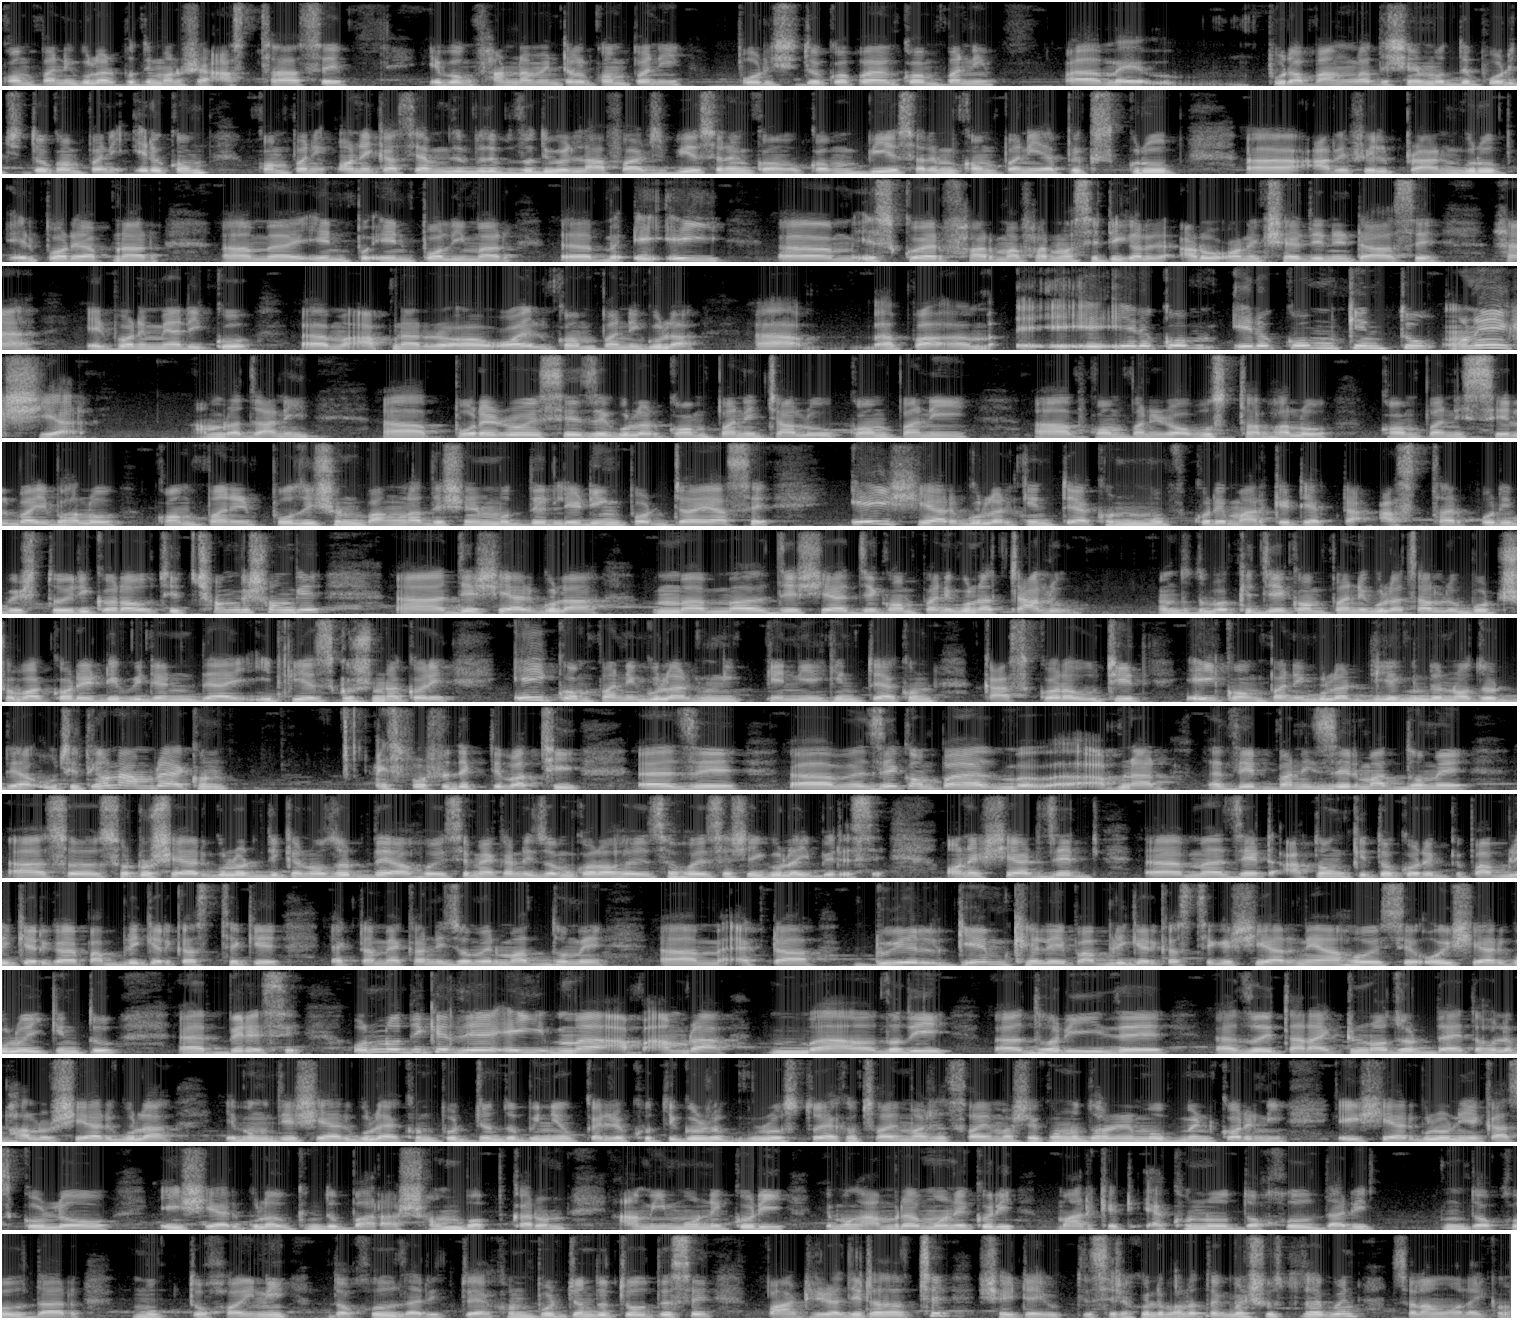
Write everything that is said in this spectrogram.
কোম্পানিগুলোর প্রতি মানুষের আস্থা আছে এবং ফান্ডামেন্টাল কোম্পানি পরিচিত কোম্পানি পুরা বাংলাদেশের মধ্যে পরিচিত কোম্পানি এরকম কোম্পানি অনেক আছে। আমি যদি বলি লাফার্স BSRM BSRM company Apex Group RFL Pran group এরপরে আপনার এন এন পলিমার এই স্কোয়ার ফার্মা ফার্মাসিউটিক্যালের আরও অনেক শ্যাডিনিটা আছে। হ্যাঁ এরপরে ম্যারিকো আপনার অয়েল কোম্পানিগুলা এরকম এরকম কিন্তু অনেক শেয়ার আমরা জানি পরে রয়েছে যেগুলোর কোম্পানি চালু কোম্পানি কোম্পানির অবস্থা ভালো কোম্পানির সেল বাই ভালো কোম্পানির পজিশন বাংলাদেশের মধ্যে লিডিং পর্যায়ে আছে। এই শেয়ারগুলোর কিন্তু এখন মুভ করে মার্কেটে একটা আস্থার পরিবেশ তৈরি করা উচিত। সঙ্গে সঙ্গে যে শেয়ারগুলা যে শেয়ার যে কোম্পানিগুলো চালু অন্ততপক্ষে যে কোম্পানিগুলো চালু বোর্ড সভা করে ডিভিডেন্ড দেয় ইপিএস ঘোষণা করে, এই কোম্পানিগুলোর কে নিয়ে কিন্তু এখন কাজ করা উচিত। এই কোম্পানিগুলোর দিকে কিন্তু নজর দেওয়া উচিত। কারণ আমরা এখন স্পষ্ট দেখতে পাচ্ছি যে যে কোম্পা আপনার জেড বাণিজ্যের মাধ্যমে ছোট শেয়ারগুলোর দিকে নজর দেওয়া হয়েছে মেকানিজম করা হয়েছে হয়েছে সেগুলোই বেড়েছে। অনেক শেয়ার জেড জেড আতঙ্কিত করে পাবলিকের পাবলিকের কাছ থেকে একটা মেকানিজমের মাধ্যমে একটা ডুয়েল গেম খেলে পাবলিকের কাছ থেকে শেয়ার নেওয়া হয়েছে, ওই শেয়ারগুলোই কিন্তু বেড়েছে। অন্যদিকে যে এই আমরা যদি ধরি যে যদি তারা একটু নজর দেয়, তাহলে ভালো শেয়ারগুলা এবং যে শেয়ারগুলো এখন পর্যন্ত বিনিয়োগকারীরা ক্ষতিগ্রস্ত এখন ছয় মাসে ছয় মাসে কোনো ধরনের মুভমেন্ট করেনি, এই শেয়ারগুলো নিয়ে কাজ করলেও এই শেয়ারগুলোও কিন্তু বাড়া সম্ভব। কারণ আমি মনে করি এবং আমরা মনে করি মার্কেট এখনও দখলদারি, দখলদার মুক্ত হয়নি, দখলদারিত্ব এখন পর্যন্ত চলতেছে পার্টিরা যেটা যাচ্ছে সেইটাই উঠতেছে। সকলে ভালো থাকবেন, সুস্থ থাকবেন। সালামু আলাইকুম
